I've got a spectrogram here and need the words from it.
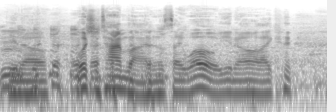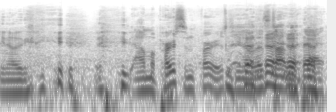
You know, "What's your timeline?" And it's like, "Whoa," you know, like, you know, I'm a person first. You know, let's start with that.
